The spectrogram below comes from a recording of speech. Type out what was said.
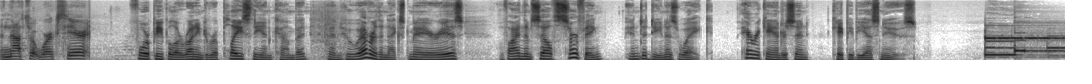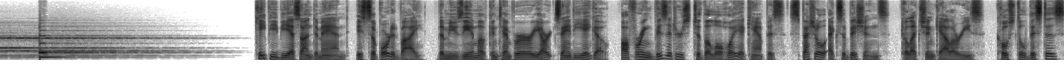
and that's what works here. Four people are running to replace the incumbent, and whoever the next mayor is will find themselves surfing in Dedina's wake. Eric Anderson, KPBS News. KPBS On Demand is supported by the Museum of Contemporary Art San Diego, offering visitors to the La Jolla campus special exhibitions, collection galleries, coastal vistas,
